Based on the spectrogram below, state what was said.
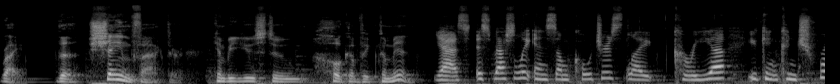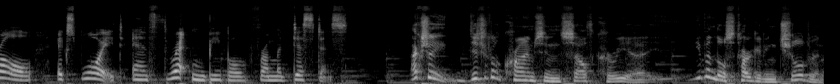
Right. The shame factor can be used to hook a victim in. Yes, especially in some cultures like Korea, you can control, exploit, and threaten people from a distance. Actually, digital crimes in South Korea even those targeting children,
